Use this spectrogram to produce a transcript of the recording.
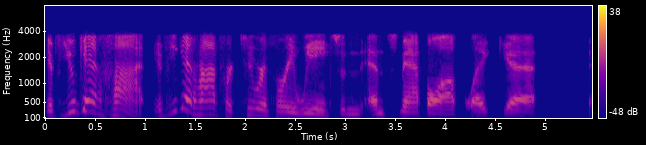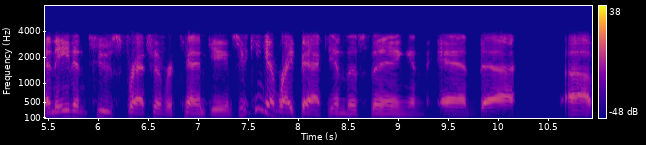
If you get hot, if you get hot for two or three weeks and and snap off like uh, an eight and two stretch over ten games, you can get right back in this thing and and uh, uh,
